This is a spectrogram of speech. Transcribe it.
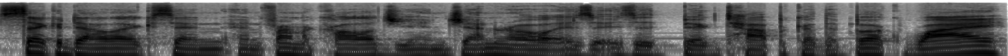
psychedelics and, and pharmacology in general is, is a big topic of the book. Why?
